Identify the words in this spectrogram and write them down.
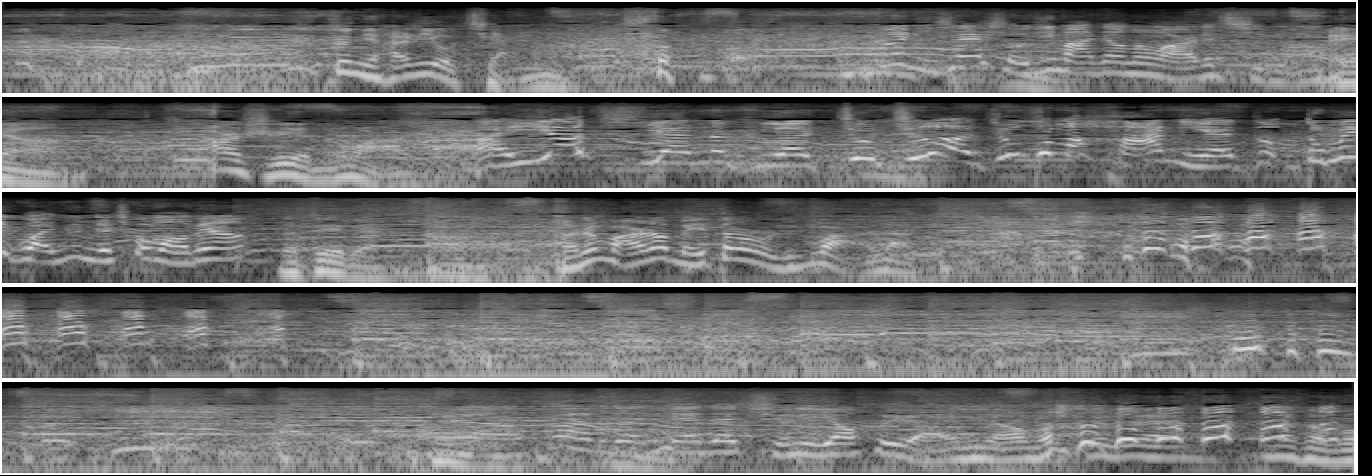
这你还是有钱的。哥，你现在手机麻将能玩得起吗？哎呀，二十也能玩。哎呀天呐，哥，就这就这么哈你，都都没管住你这臭毛病。那对呗啊，反正玩到没豆我就不玩了。哎呀，怪不得那天在群里要会员，你知道吗？对不对？那可不。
